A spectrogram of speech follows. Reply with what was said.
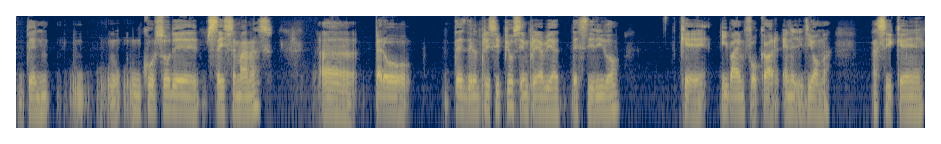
de un curso de seis semanas. Ah, pero desde el principio siempre había decidido que iba a enfocar en el idioma. Así que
